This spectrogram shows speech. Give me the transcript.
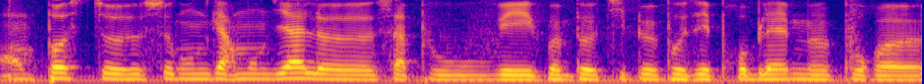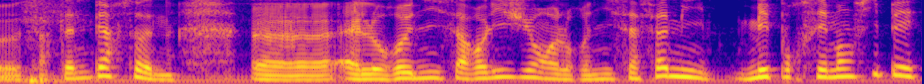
en post-seconde guerre mondiale, euh, ça pouvait un petit peu poser problème pour euh, certaines personnes. Euh, elle renie sa religion, elle renie sa famille, mais pour s'émanciper,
